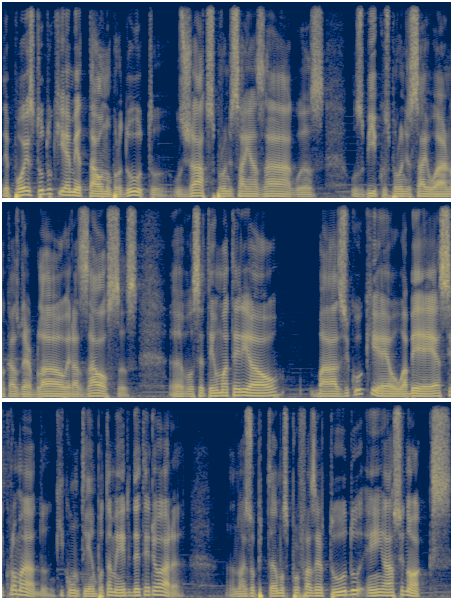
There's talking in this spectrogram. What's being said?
Depois, tudo que é metal no produto, os jatos por onde saem as águas, os bicos por onde sai o ar, no caso do Airblower, as alças, uh, você tem um material básico que é o ABS cromado, que com o tempo também ele deteriora. Nós optamos por fazer tudo em aço inox,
